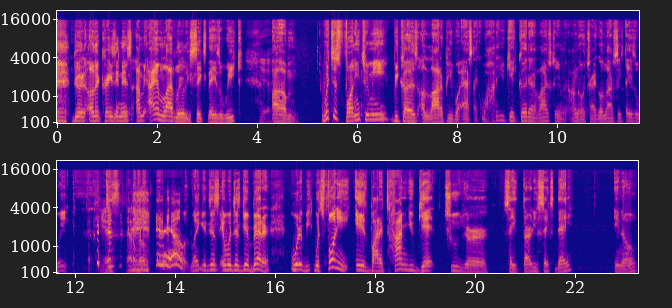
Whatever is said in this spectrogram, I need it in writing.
doing other craziness. I mean, I am live literally six days a week. Yeah. Um, which is funny to me because a lot of people ask, like, well, how do you get good at live streaming? I don't know, try to go live six days a week. Yeah, just, that'll help. It help. Like it just it would just get better. Would it be what's funny is by the time you get to your say 36th day, you know,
